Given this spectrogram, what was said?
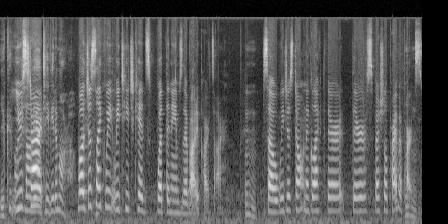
You could watch You start- on TV tomorrow. well, just like we, we teach kids what the names of their body parts are. Mm-hmm. So we just don't neglect their, their special private mm-hmm. parts,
